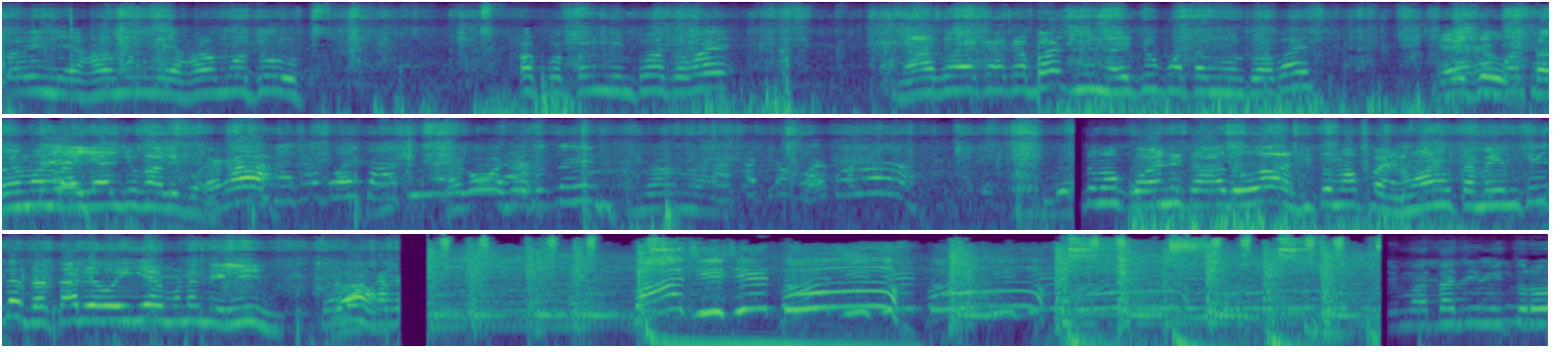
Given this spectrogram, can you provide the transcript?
તારી નેહાળમાં નેહાળમાં પતંગ નીંટવા જવાય ના જવાય કાકા, બસ, હું નહીં જો પતંગ લૂંટવા બસ તમે મને લઈ આવજો ખાલી પણ. કાકા. કોઈ સાચું નહીં. કાકા તો કોઈ બોલો. તમે કોઈને કહા દો હજી તો પહેરવાનું તમે એમ કેવી રીતે જતા રહ્યો યાર મને મેલીને. જય માતાજી મિત્રો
